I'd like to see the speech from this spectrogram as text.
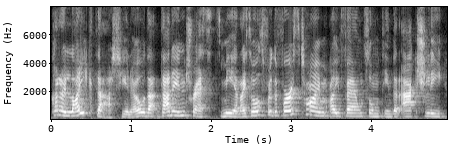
"God, I like that," you know, that that interests me. And I suppose for the first time, I found something that actually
